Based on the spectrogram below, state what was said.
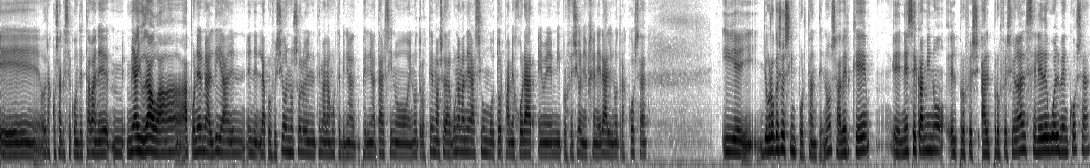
eh, otras cosas que se contestaban, eh, me ha ayudado a, ponerme al día en, la profesión, no solo en el tema de la muerte perinatal, sino en otros temas. O de alguna manera ha sido un motor para mejorar en, mi profesión en general, en otras cosas. Y, eh, yo creo que eso es importante, ¿no? saber que en ese camino al profesional se le devuelven cosas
